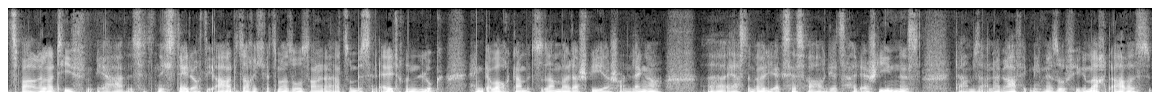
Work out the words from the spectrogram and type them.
zwar relativ, ja, ist jetzt nicht State of the Art, sag ich jetzt mal so, sondern hat so ein bisschen älteren Look, hängt aber auch damit zusammen, weil das Spiel ja schon länger äh, erst im Early Access war und jetzt halt erschienen ist. Da haben sie an der Grafik nicht mehr so viel gemacht, aber es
